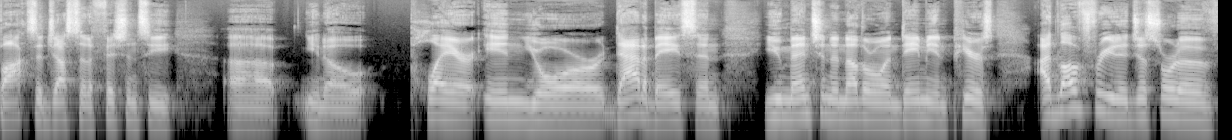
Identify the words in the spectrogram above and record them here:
box adjusted efficiency, uh, you know, player in your database. And you mentioned another one, Dameon Pierce. I'd love for you to just sort of,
